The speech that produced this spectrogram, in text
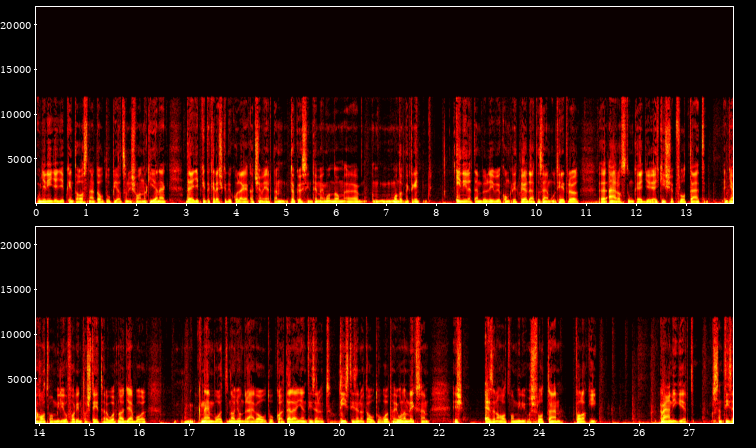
Ugyanígy egyébként a használt autópiacon is vannak ilyenek, de egyébként a kereskedő kollégákat sem értem, tök őszintén megmondom. Mondok nektek egy én életemből lévő konkrét példát az elmúlt hétről. Árasztunk egy, egy kisebb flottát, egy ilyen 60 millió forintos tétel volt nagyjából, nem volt nagyon drága autókkal tele, ilyen 10-15 autó volt, ha jól emlékszem, és ezen a 60 milliós flottán valaki rám ígért aztán 10,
